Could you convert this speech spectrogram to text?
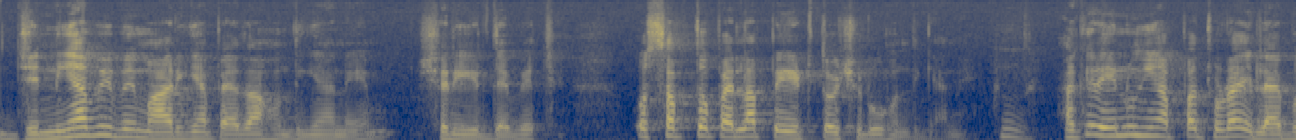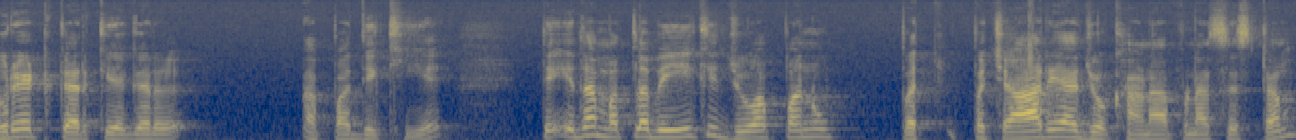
ਜਿੰਨੀਆਂ ਵੀ ਬਿਮਾਰੀਆਂ ਪੈਦਾ ਹੁੰਦੀਆਂ ਨੇ ਸਰੀਰ ਦੇ ਵਿੱਚ ਉਹ ਸਭ ਤੋਂ ਪਹਿਲਾਂ ਪੇਟ ਤੋਂ ਸ਼ੁਰੂ ਹੁੰਦੀਆਂ ਨੇ। ਅਗਰ ਇਹਨੂੰ ਹੀ ਆਪਾਂ ਥੋੜਾ ਇਲੈਬੋਰੇਟ ਕਰਕੇ ਅਗਰ ਆਪਾਂ ਦੇਖੀਏ ਤੇ ਇਹਦਾ ਮਤਲਬ ਇਹ ਕਿ ਜੋ ਆਪਾਂ ਨੂੰ ਪਚ- ਰਿਹਾ ਜੋ ਖਾਣਾ ਆਪਣਾ ਸਿਸਟਮ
